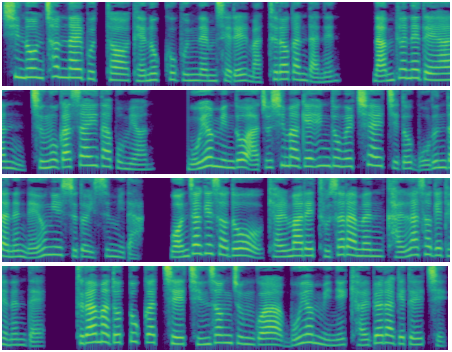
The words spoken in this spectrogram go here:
신혼 첫날부터 대놓고 분 냄새를 맡으러 간다는 남편에 대한 증오가 쌓이다 보면 모현민도 아주 심하게 행동을 취할지도 모른다는 내용일 수도 있습니다. 원작에서도 결말에 두 사람은 갈라서게 되는데 드라마도 똑같이 진성준과 모현민이 결별하게 될지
